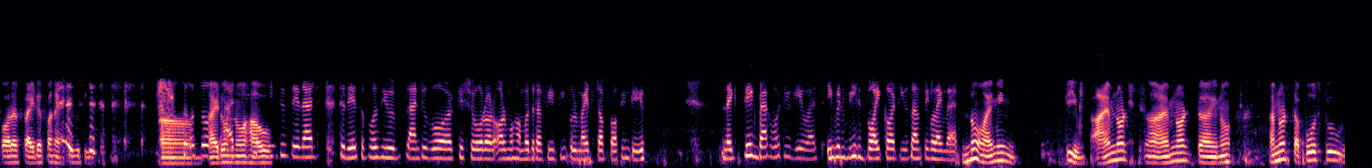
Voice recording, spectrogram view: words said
for a Friday fun activity. so, Um, so I don't know think how. to say that today, suppose you plan to go or Kishore or, or Muhammad Rafi, people might stop talking to you. Like, take back what you gave us. Even we boycott you, something like that. No, I mean, see, I am not, uh, I am not, uh, you know, I'm not supposed to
